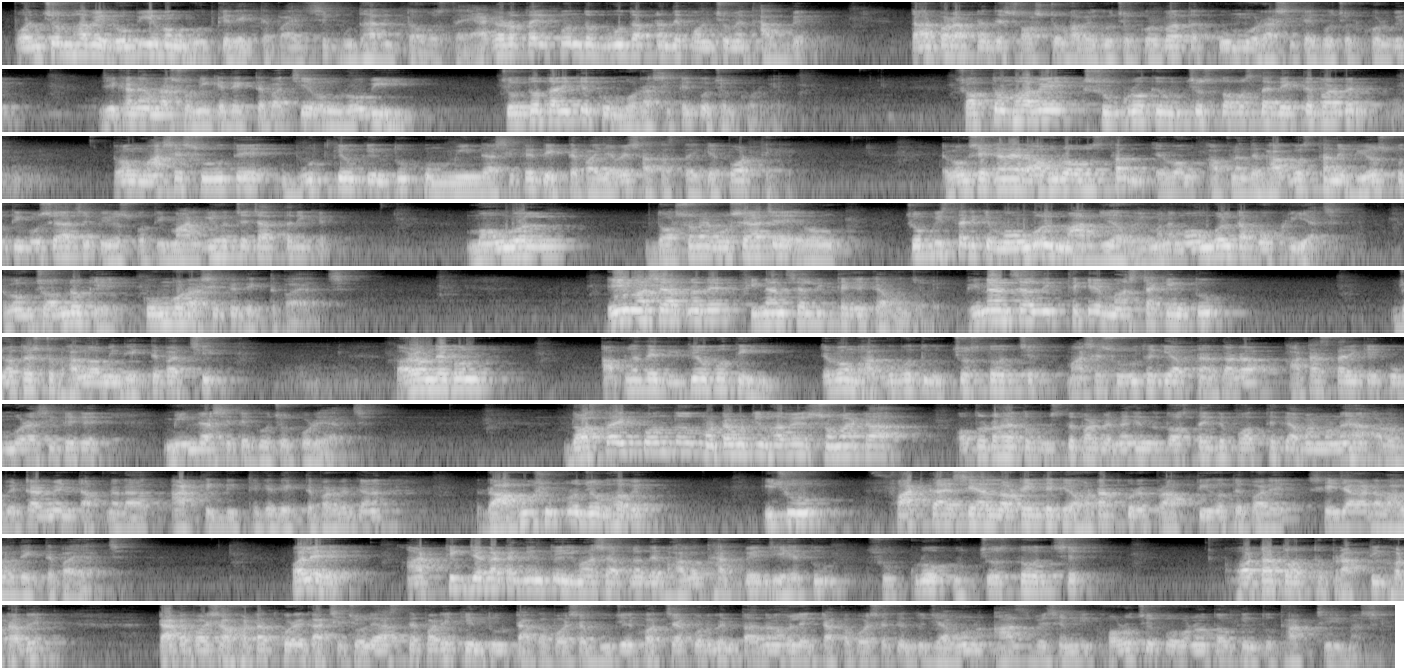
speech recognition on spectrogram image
পঞ্চমভাবে রবি এবং বুধকে দেখতে পাওয়া যাচ্ছে বুধাদিত্য অবস্থায়। এগারো তারিখ পর্যন্ত বুধ আপনাদের পঞ্চমে থাকবে। তারপর আপনাদের ষষ্ঠভাবে গোচর করবে, অর্থাৎ কুম্ভ রাশিতে গোচর করবে, যেখানে আমরা শনিকে দেখতে পাচ্ছি এবং রবি চোদ্দ তারিখে কুম্ভ রাশিতে গোচর করবে। সপ্তমভাবে শুক্রকে উচ্চস্থ অবস্থায় দেখতে পারবেন এবং মাসের শুরুতে বুধকেও কিন্তু মীন রাশিতে দেখতে পাওয়া যাবে সাতাশ তারিখের পর থেকে। এবং সেখানে রাহুর অবস্থান এবং আপনাদের ভাগ্যস্থানে বৃহস্পতি বসে আছে। বৃহস্পতি মার্গী হচ্ছে চার তারিখে। মঙ্গল দশমে বসে আছে এবং চব্বিশ তারিখে মঙ্গল মার্গী হবে। মানে মঙ্গলটা বকরি আছে এবং চন্দ্রকে কুম্ভ রাশিতে দেখতে পাওয়া যাচ্ছে। এই মাসে আপনাদের ফিনান্সিয়াল দিক থেকে কেমন যাবে? ফিনান্সিয়াল দিক থেকে মাসটা কিন্তু যথেষ্ট ভালো আমি দেখতে পাচ্ছি। কারণ দেখুন, আপনাদের দ্বিতীয় পতি এবং ভাগ্যপতি উচ্চস্থ হচ্ছে। মাসের শুরু থেকে আপনার কারা আঠাশ তারিখে কুম্ভ রাশি থেকে মীন রাশিতে গোচর করে যাচ্ছে দশ তারিখ পর্যন্ত মোটামুটিভাবে সময়টা অতটা হয়তো বুঝতে পারবেন না, কিন্তু দশ তারিখের পর থেকে আমার মনে হয় আরও বেটারমেন্ট আপনারা আর্থিক দিক থেকে দেখতে পারবেন। কেন রাহু শুক্র যোগ হবে। কিছু ফাটকায় শেয়ার লটারি থেকে হঠাৎ করে প্রাপ্তি হতে পারে, সেই জায়গাটা ভালো দেখতে পাওয়া যাচ্ছে। ফলে আর্থিক জায়গাটা কিন্তু এই মাসে আপনাদের ভালো থাকবে, যেহেতু শুক্র উচ্চস্থ হচ্ছে। হঠাৎ অর্থ প্রাপ্তি ঘটাবে। টাকা পয়সা হঠাৎ করে কাছে চলে আসতে পারে, কিন্তু টাকা পয়সা বুঝে খরচা করবেন, তা না হলে টাকা পয়সা কিন্তু যেমন আসবে, সেমনি খরচের প্রবণতাও কিন্তু থাকছে এই মাসে।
